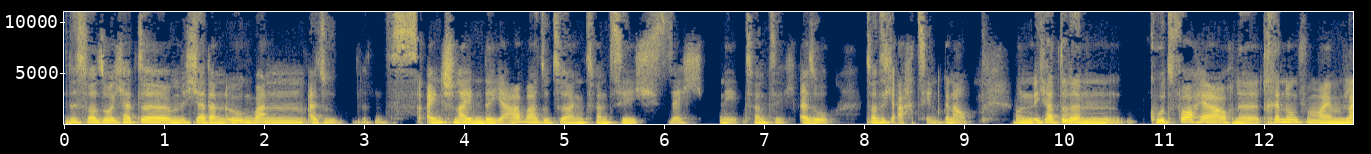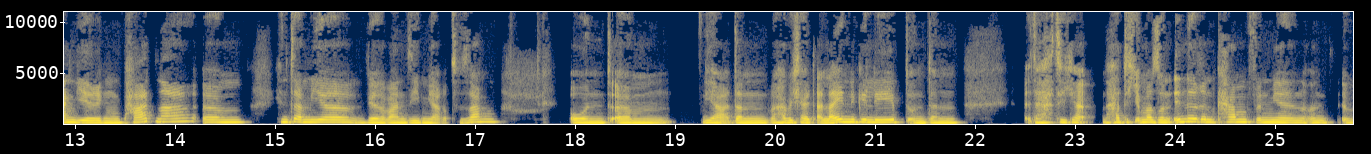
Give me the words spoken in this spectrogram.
das war so, ich hatte mich ja dann irgendwann, also das einschneidende Jahr war sozusagen 2016, nee, 20, also 2018, genau. Und ich hatte dann kurz vorher auch eine Trennung von meinem langjährigen Partner ähm, hinter mir. Wir waren sieben Jahre zusammen. Und ähm, ja, dann habe ich halt alleine gelebt und dann dachte ich, hatte ich immer so einen inneren Kampf in mir und äh,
